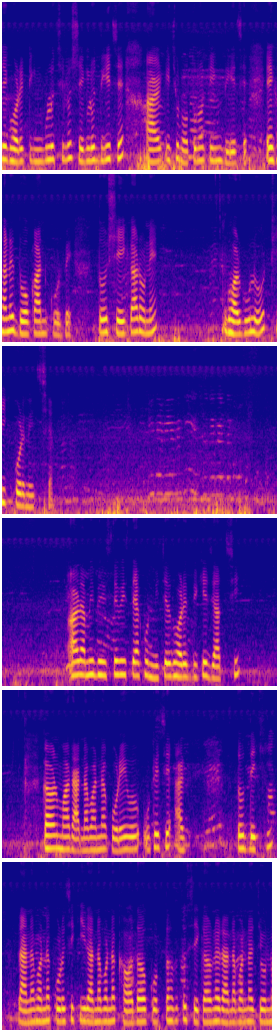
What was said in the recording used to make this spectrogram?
যে ঘরের টিনগুলো ছিল, সেগুলো দিয়েছে আর কিছু নতুনও টিন দিয়েছে। এখানে দোকান করবে। তো সেই কারণে ঘরগুলো ঠিক করে নিচ্ছে। আর আমি ভিজতে ভিজতে এখন নিচের ঘরের দিকে যাচ্ছি। কারণ মা রান্না বান্না করে উঠেছে। আর তো দেখি রান্না করেছি, কি রান্না বান্না খাওয়া দাওয়া করতে হবে তো সেই কারণে রান্নাবান্নার জন্য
